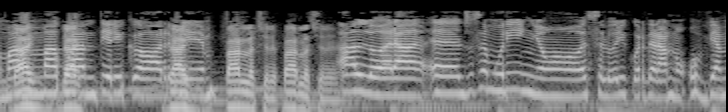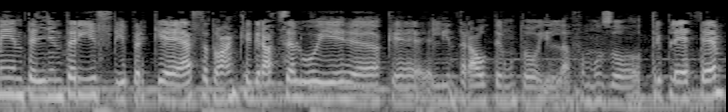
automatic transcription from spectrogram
mamma Dai, dai, quanti ricordi. Dai, parlacene, parlacene. Allora, eh, Giuseppe Mourinho se lo ricorderanno ovviamente gli interisti perché è stato anche grazie a lui eh, che l'Inter ha ottenuto il famoso triplete.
